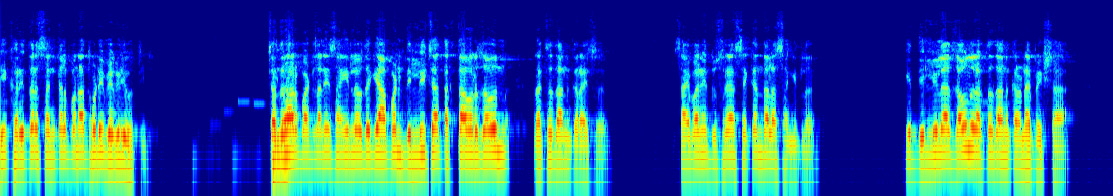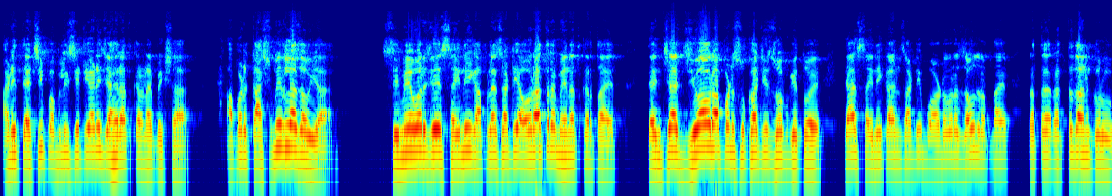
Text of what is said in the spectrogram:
ही खरी तर संकल्पना थोडी वेगळी होती. चंद्रहार पाटलांनी सांगितलं होतं की आपण दिल्लीच्या तख्तावर जाऊन रक्तदान करायचं. साहेबांनी दुसऱ्या सेकंदाला सांगितलं की दिल्लीला जाऊन रक्तदान करण्यापेक्षा आणि त्याची पब्लिसिटी आणि जाहिरात करण्यापेक्षा आपण काश्मीरला जाऊया. सीमेवर जे सैनिक आपल्यासाठी अहोरात्र मेहनत करतायत त्यांच्या जीवावर आपण सुखाची झोप घेतोय त्या सैनिकांसाठी बॉर्डरवर जाऊन रत्ना रक्त रक्तदान करू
